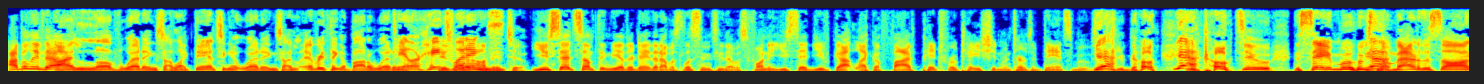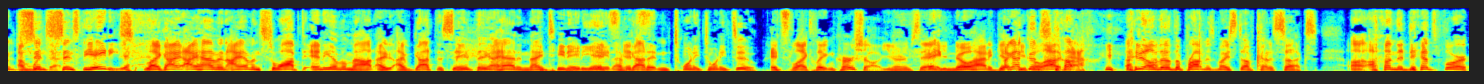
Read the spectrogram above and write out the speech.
I believe that. I love weddings. I like dancing at weddings. I everything about a wedding. Taylor hates is what weddings. I'm into. You said something the other day that I was listening to that was funny. You said you've got like a five pitch rotation in terms of dance moves. Yeah. You go Yeah. you go to the same moves Yeah. no matter the song. I'm since since the 80s. Like I, I haven't I haven't swapped any of them out. I, I've got the same thing I had in 1988. It's- I've got it in 2022. it's like Clayton Kershaw. You know what I'm saying? Hey, you know how to get I got people good out stuff. now. I know the, the problem is my stuff kind of sucks. Uh, on the dance floor,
